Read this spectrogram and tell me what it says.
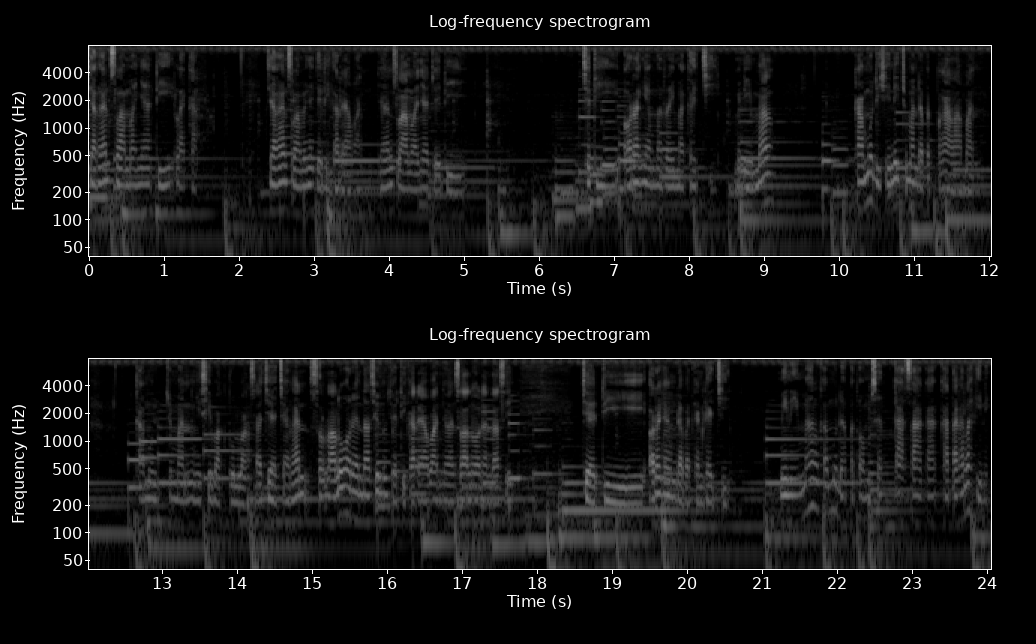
jangan selamanya di Laker. Jangan selamanya jadi karyawan. Jangan selamanya jadi jadi orang yang menerima gaji minimal kamu di sini cuma dapat pengalaman. Kamu cuma ngisi waktu luang saja. Jangan selalu orientasi untuk jadi karyawan jangan selalu orientasi jadi orang yang mendapatkan gaji. Minimal kamu dapat omset. Kasa katakanlah gini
